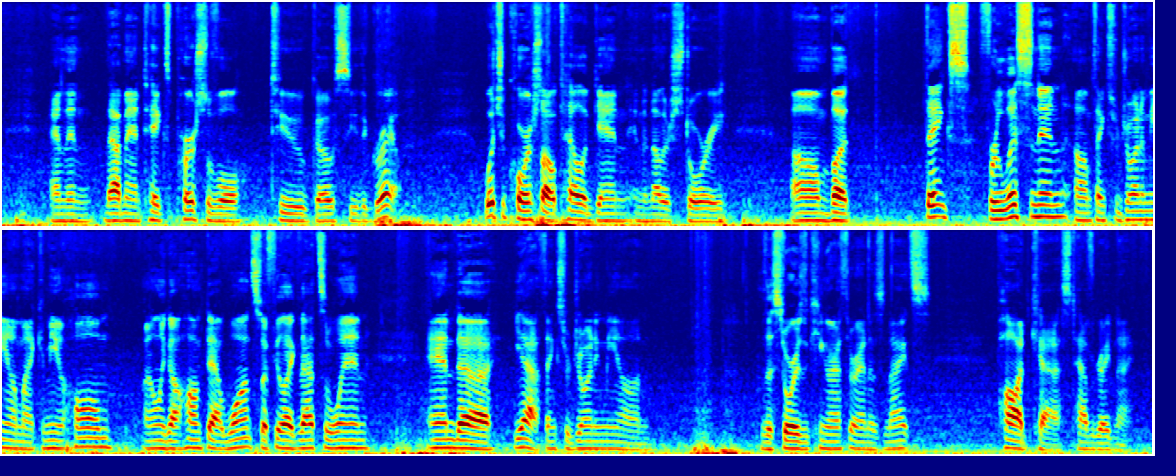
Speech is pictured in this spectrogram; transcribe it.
and then that man takes Percival to go see the Grail, which of course I'll tell again in another story. Um, but thanks for listening. Um, thanks for joining me on my commute home. I only got honked at once, so I feel like that's a win. And uh, yeah, thanks for joining me on the Stories of King Arthur and His Knights podcast. Have a great night.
